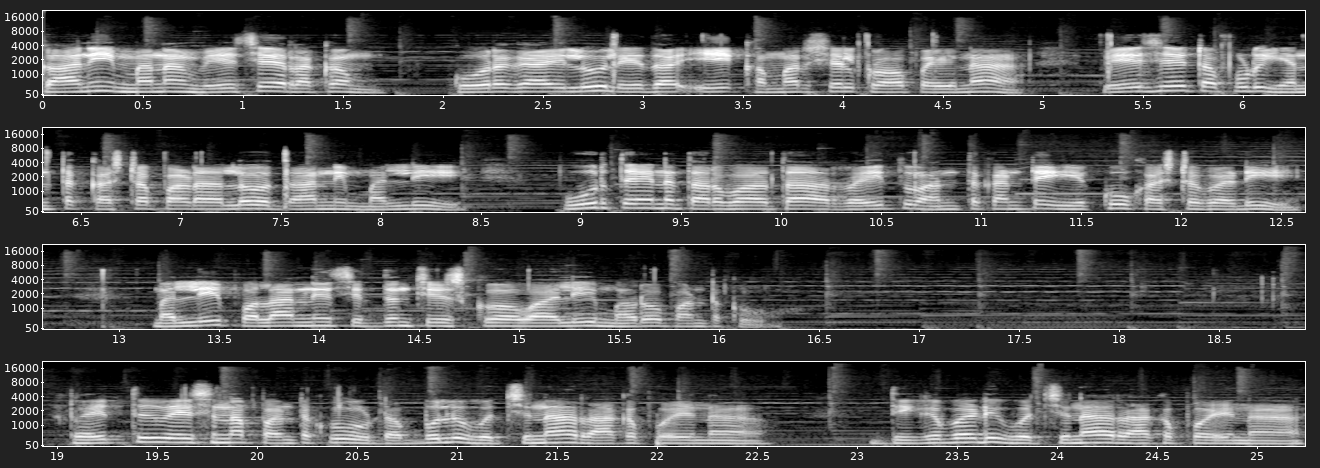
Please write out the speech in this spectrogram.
కానీ మనం వేసే రకం కూరగాయలు లేదా ఏ కమర్షియల్ క్రాప్ అయినా వేసేటప్పుడు ఎంత కష్టపడాలో దాన్ని మళ్ళీ పూర్తయిన తర్వాత రైతు అంతకంటే ఎక్కువ కష్టపడి మళ్ళీ పొలాన్ని సిద్ధం చేసుకోవాలి మరో పంటకు. రైతు వేసిన పంటకు డబ్బులు వచ్చినా రాకపోయినా దిగుబడి వచ్చినా రాకపోయినా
